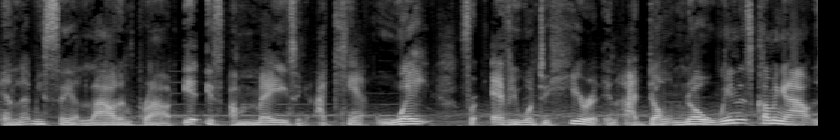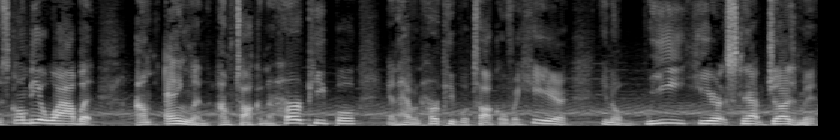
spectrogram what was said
And let me say it loud and proud. It is amazing. I can't wait for everyone to hear it. And I don't know when it's coming out. It's going to be a while, but I'm angling. I'm talking to her people and having her people talk over here. You know, we here at Snap Judgment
